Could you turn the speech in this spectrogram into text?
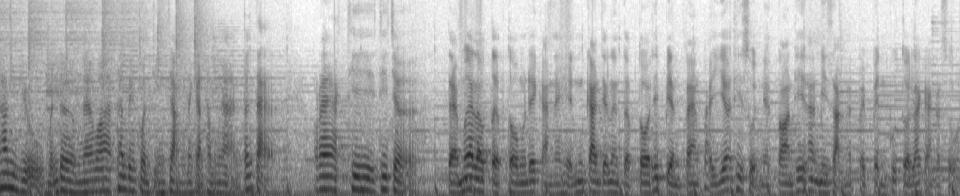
ท่านอยู่เหมือนเดิมนะว่าท่านเป็นคนจริงจังในการทำงาน ตั้งแต่แรกที่ที่เจอ แต่เมื่อเราเติบโตมาด้วยกันเนี่ยเห็นการเจริญเติบโตที่เปลี่ยนแปลงไปเยอะที่สุดเนี่ยตอนที่ท่านมีศักดิ์ไปเป็นผู้ตรวจราชการกระทรวง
